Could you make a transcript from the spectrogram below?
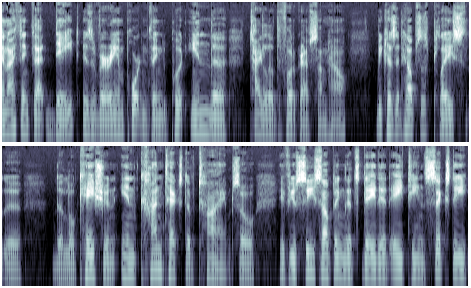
And I think that date is a very important thing to put in the title of the photograph somehow because it helps us place the the location in context of time. So if you see something that's dated 1860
